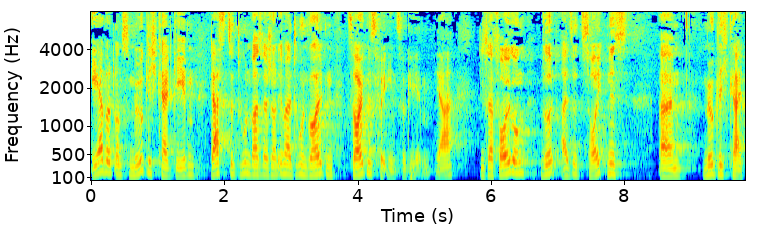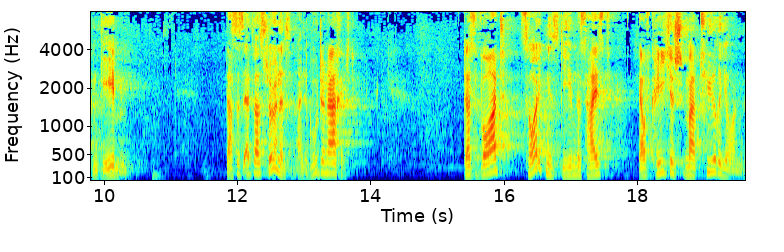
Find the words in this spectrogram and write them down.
er wird uns Möglichkeit geben, das zu tun, was wir schon immer tun wollten, Zeugnis für ihn zu geben. Ja, die Verfolgung wird also Zeugnismöglichkeiten ähm, geben. Das ist etwas Schönes, eine gute Nachricht. Das Wort Zeugnis geben, das heißt auf Griechisch Martyrion.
